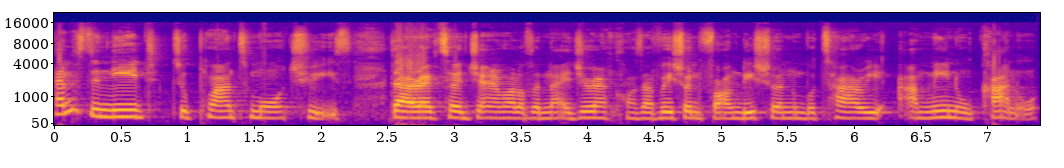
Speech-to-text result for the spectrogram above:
hence the need to plant more trees. Director General of the Nigerian Conservation Foundation, Muhtari Aminu Kano,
